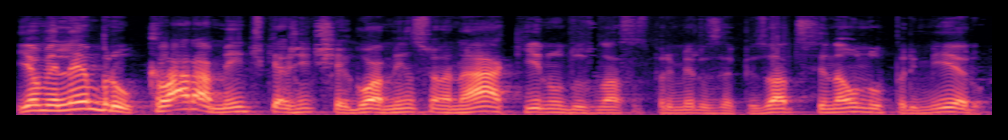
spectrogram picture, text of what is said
E eu me lembro claramente que a gente chegou a mencionar aqui num dos nossos primeiros episódios, se não no primeiro,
